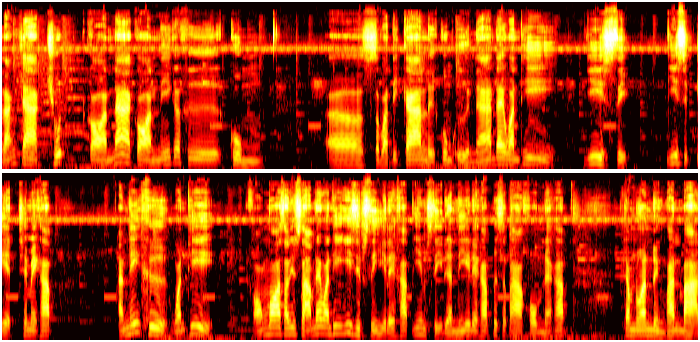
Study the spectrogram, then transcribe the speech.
หลังจากชุดก่อนหน้าก่อนนี้ก็คือกลุ่มสวัสดิการหรือกลุ่มอื่นนะได้วันที่ 20 21 ใช่ไหมครับ อันนี้คือวันที่ของม 33 ได้วันที่ 24 เลยครับ 24 เดือนนี้เลยครับพฤษภาคมนะครับจำนวน 1,000 บาท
